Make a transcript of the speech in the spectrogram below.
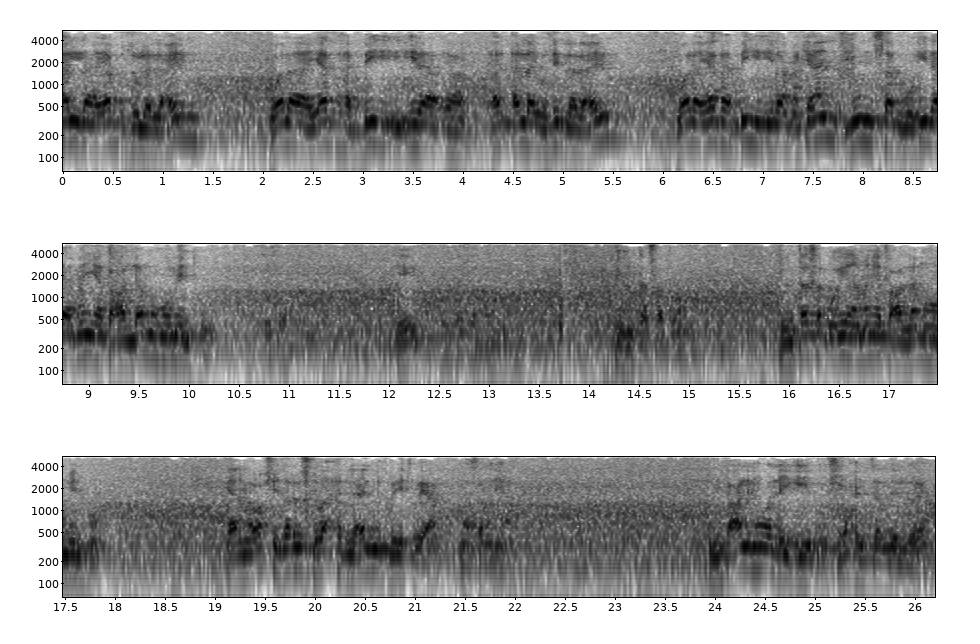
ألا يبذل العلم ولا يذهب به إلى ألا يذل العلم ولا يذهب به إلى مكان ينسب إلى من يتعلمه منه. إيه؟ ينتسب ينتسب إلى من يتعلمه منه. يعني ما يروحش يدرس لواحد العلم في بيته يعني مثلا يعني. المتعلم هو اللي يجيله مش يروح يتذلل له يعني.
